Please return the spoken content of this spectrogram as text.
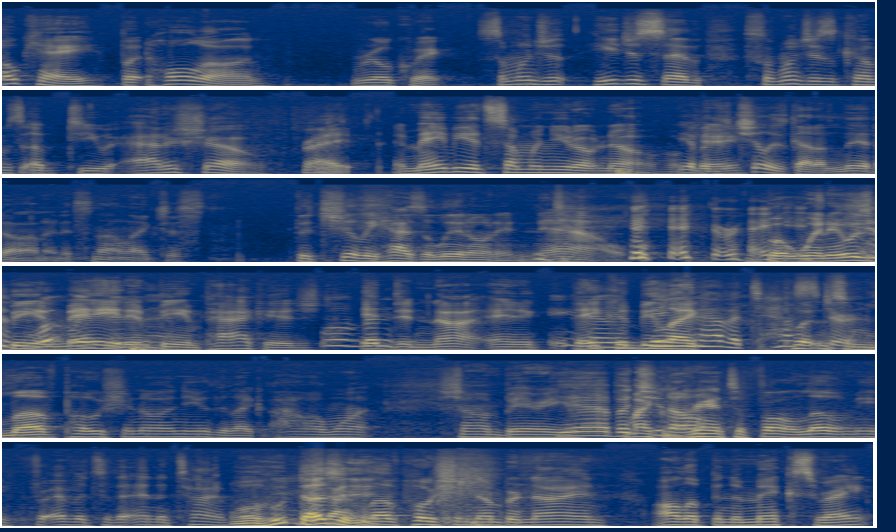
Okay, but hold on, real quick. Someone just he just said someone just comes up to you at a show, right. and maybe it's someone you don't know. Okay, Yeah, but the chili's got a lid on it. It's not like just. The chili has a lid on it now. right? But when it was being What made in and that? being packaged, Well, it did not. And it, they know, could be like have a putting some love potion on you. They're like, "Oh, I want Shawn Barry, Yeah, but you Michael know- Grant to fall in love with me forever to the end of time." Well, who doesn't? love potion number nine all up in the mix, right?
